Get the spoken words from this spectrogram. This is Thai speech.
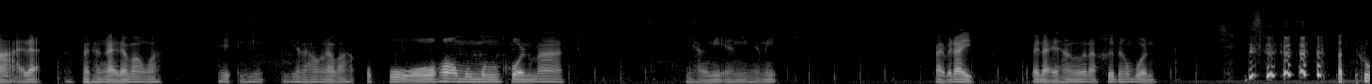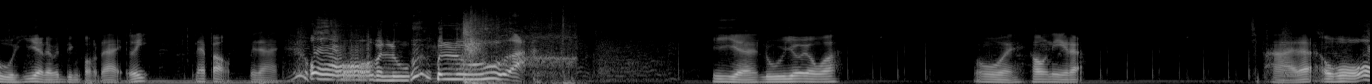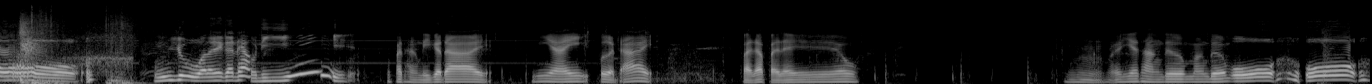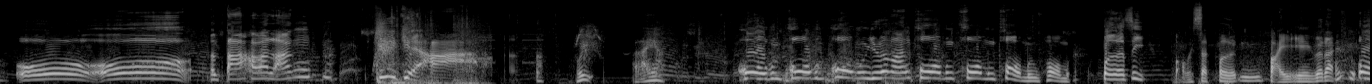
หายแล้วไปทางไหนได้บ้างวะ เฮ้ยนี่นี่อะไรห้องอะไรวะ โอ้โห ห้องมึงมงคลมากนี่ทางนี้อันนี้อันนี้ ไปไม่ได้ ไปไหนทางนู้นนะขึ้นข้างบน ประตูเฮียอะไรมันดึงออกได้ เอ้ย ได้เปล่า ไม่ได้ โอ้ มันรู้ มันรู้อะเฮียรู้เยอะยังวะ โอ้ย ห้องนี้ละชิบหายแล้ว โอ้โหโอ้โหมึงอยู่อะไรกันแถวนี้ ไปทางนี้ก็ได้ นี่ไง เปิดได้ ไปแล้วไปแล้วอืมไอ้เหี้ยทางเดิมทางเดิม โอ้ โอ้ โอ้ โอ้มันตามมาหลังพี่แกเฮ้ย อะไรอะโพ่มึงโพ่มึงโพ่มึงอยู่ด้านหลังโพ่มึงโพ่มึงโพ่มึงโพ่มึงเปิดสิบอกไอ้สัตว์เปิดไปเองก็ได้ โอ้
